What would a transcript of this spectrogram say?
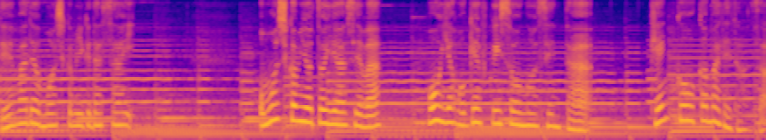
電話でお申し込みください。お申し込みお問い合わせは本屋保健福祉総合センター健康課までどうぞ。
